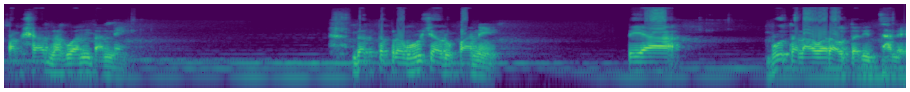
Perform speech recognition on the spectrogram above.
साक्षात भगवंतांनी दत्त प्रभूच्या रूपाने ते या भूतलावर अवतरित झाले.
